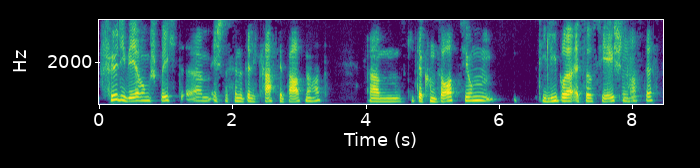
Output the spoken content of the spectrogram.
für die Währung spricht, ähm, ist, dass sie natürlich krasse Partner hat. Ähm, es gibt ein Konsortium, die Libra Association mhm. heißt das.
